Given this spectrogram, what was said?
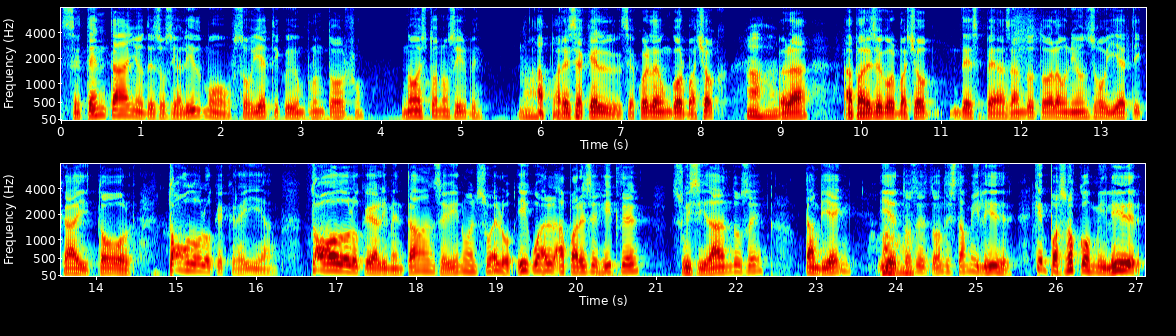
70 años de socialismo soviético y de un pronto a otro, no, esto no sirve. No. Aparece aquel, ¿se acuerda de un Gorbachev? Ajá. ¿verdad? Aparece Gorbachev despedazando toda la Unión Soviética y todo, todo lo que creían, todo lo que alimentaban se vino al suelo. Igual aparece Hitler suicidándose también. Y Ajá. entonces, ¿dónde está mi líder? ¿Qué pasó con mi líder?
